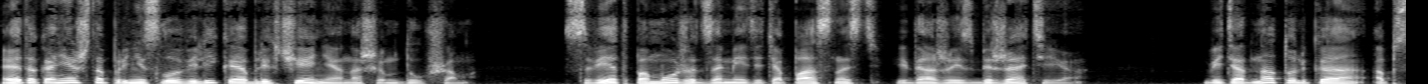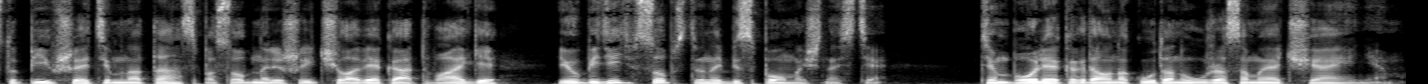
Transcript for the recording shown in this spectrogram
Это, конечно, принесло великое облегчение нашим душам. Свет поможет заметить опасность и даже избежать ее. Ведь одна только обступившая темнота способна лишить человека отваги и убедить в собственной беспомощности, тем более, когда он окутан ужасом и отчаянием.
